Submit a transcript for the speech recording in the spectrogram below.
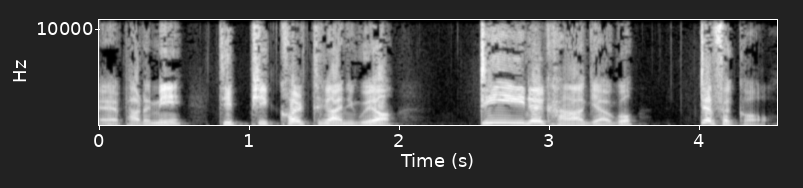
예, 발음이 difficult가 아니고요. D를 강하게 하고 difficult,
